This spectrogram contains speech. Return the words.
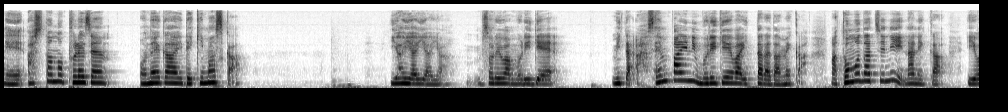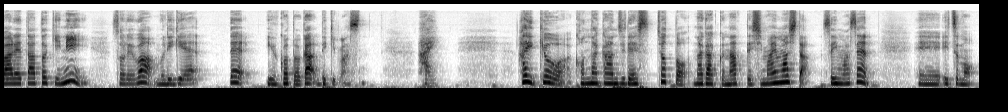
えー、明日のプレゼンお願いできますか？いやいやいやいや。それは無理ゲー。みたいあ先輩に無理ゲーは言ったらダメか、まあ、友達に何か言われた時にそれは無理ゲーって言うことができます。はい。はい今日はこんな感じです。ちょっと長くなってしまいました。すいません、えー、いつも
